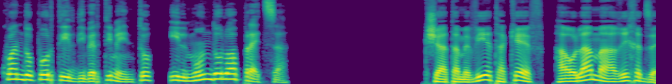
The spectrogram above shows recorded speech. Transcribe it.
Quando porti il divertimento, il mondo lo apprezza. כשאתה מביא את הכיף, העולם מעריך את זה.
